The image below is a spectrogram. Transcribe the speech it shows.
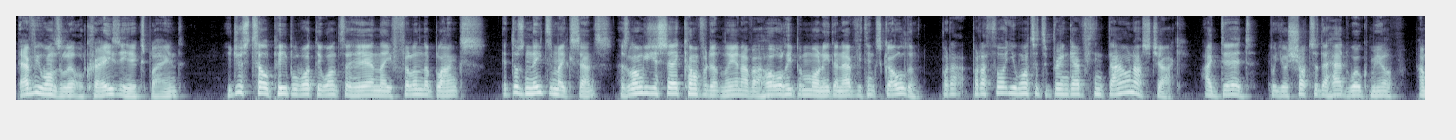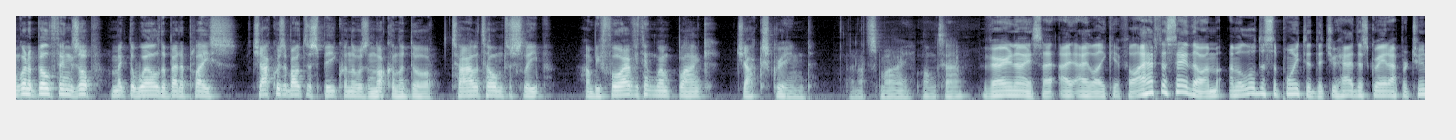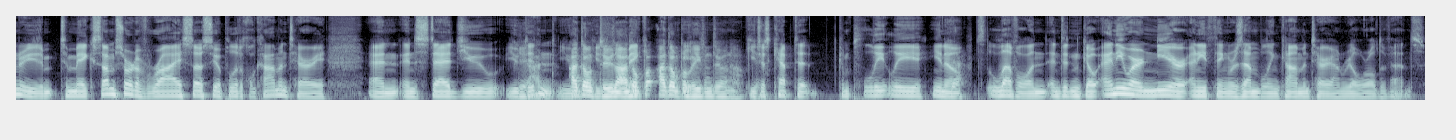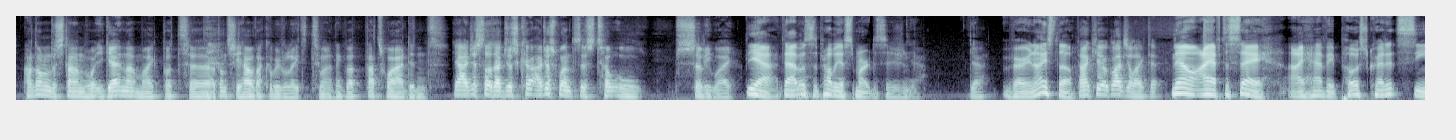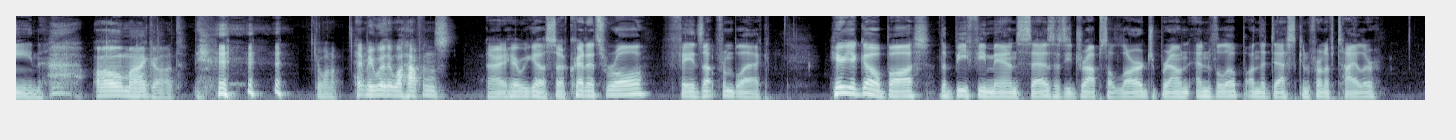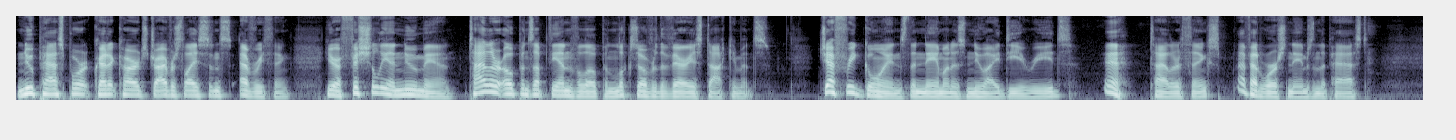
Everyone's a little crazy, he explained. You just tell people what they want to hear and they fill in the blanks. It doesn't need to make sense. As long as you say it confidently and have a whole heap of money, then everything's golden. But I, but I thought you wanted to bring everything down, asked Jack. I did, but your shot to the head woke me up. I'm going to build things up and make the world a better place. Jack was about to speak when there was a knock on the door. Tyler told him to sleep, and before everything went blank, Jack screamed. And that's my long time. Very nice. I, I, I like it, Phil. I have to say though, I'm I'm a little disappointed that you had this great opportunity to, to make some sort of wry socio-political commentary, and instead you you Yeah, didn't. I, You, I don't do that. I don't, I don't believe in doing that. You just kept it completely, you know, Yeah. level and, and didn't go anywhere near anything resembling commentary on real world events. I don't understand what you're getting at, Mike, but uh, I don't see how that could be related to anything. But that's why I didn't. Yeah, I just thought I just I just went this total silly way. Yeah, that was probably a smart decision. Yeah. Yeah. Very nice though. Thank you. Glad you liked it. Now I have to say, I have a post-credit scene. Oh my god. Go on. Hit me with it. What happens? All right, here we go. So credits roll, fades up from black. Here you go, boss, the beefy man says as he drops a large brown envelope on the desk in front of Tyler. New passport, credit cards, driver's license, everything. You're officially a new man. Tyler opens up the envelope and looks over the various documents. Jeffrey Goines, the name on his new ID reads. Eh, Tyler thinks. I've had worse names in the past.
